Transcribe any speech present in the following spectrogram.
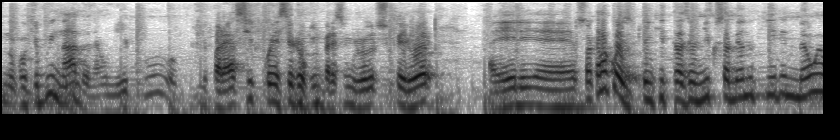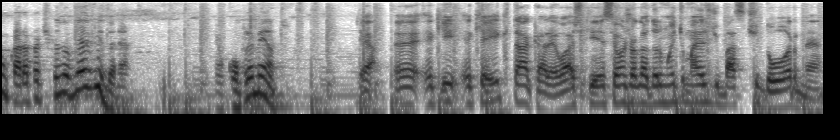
não contribui nada, né? O Nico parece conhecer o joguinho, parece um jogador superior Aí ele é só aquela coisa, tem que trazer o Nico sabendo que ele não é um cara para te resolver a vida, né? É um complemento. É, é, é, que, é que aí que tá, cara. Eu acho que esse é um jogador muito mais de bastidor, né?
